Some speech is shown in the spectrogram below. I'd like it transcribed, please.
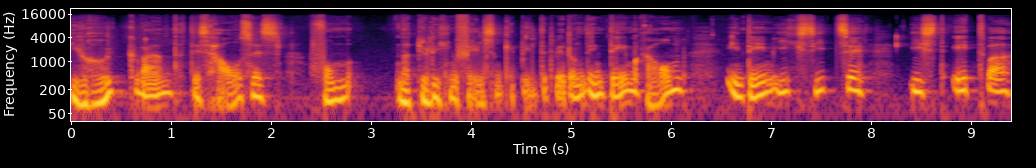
die Rückwand des Hauses vom natürlichen Felsen gebildet wird. Und in dem Raum, in dem ich sitze, ist etwa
